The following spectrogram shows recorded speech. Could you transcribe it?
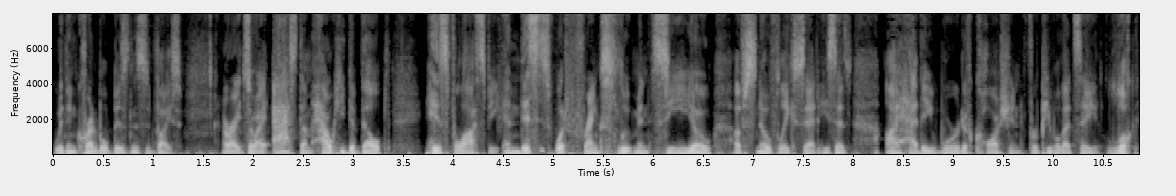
with incredible business advice. All right, so I asked him how he developed his philosophy. And this is what Frank Slootman, CEO of Snowflake, said. He says, I have a word of caution for people that say, Look,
